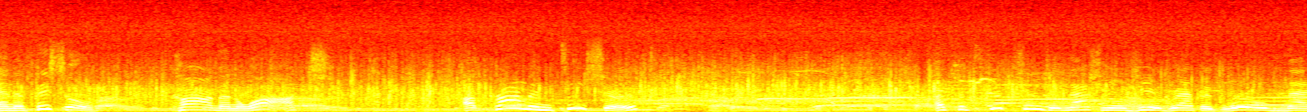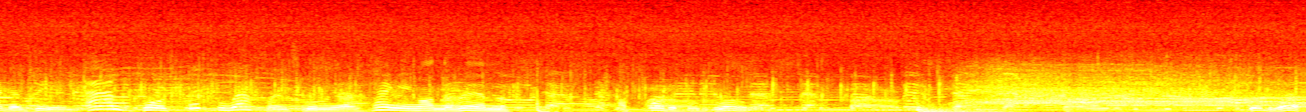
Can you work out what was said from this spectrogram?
an official Carmen watch, a Carmen t-shirt, a subscription to National Geographic World magazine, and for quick reference when you're hanging on the rim, a portable globe. Good work.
